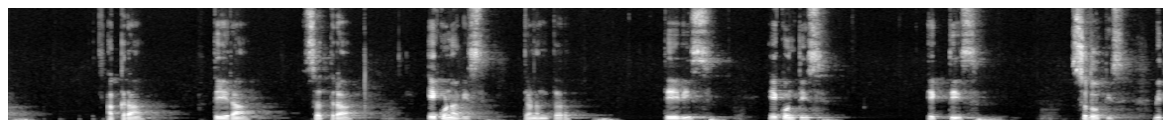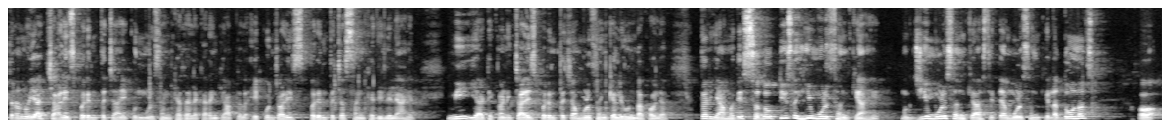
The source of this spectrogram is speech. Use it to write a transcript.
अकरा तेरा सतरा एकोणावीस त्यानंतर तेवीस एकोणतीस एकतीस सदोतीस. मित्रांनो या चाळीसपर्यंतच्या एकूण मूळ संख्या झाल्या कारण की आपल्याला एकोणचाळीसपर्यंतच्या संख्या दिलेल्या आहेत. मी या ठिकाणी चाळीसपर्यंतच्या मूळ संख्या लिहून दाखवल्या. तर यामध्ये सदोतीस ही मूळ संख्या आहे. मग जी मूळ संख्या असते त्या मूळ संख्येला दोनच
